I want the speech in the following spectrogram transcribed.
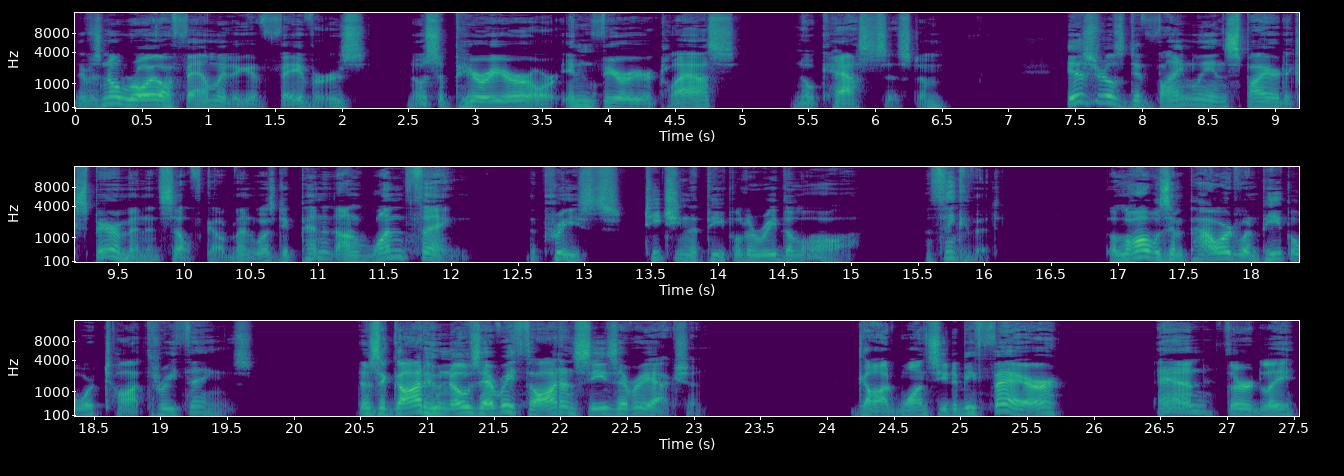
There was no royal family to give favors, no superior or inferior class, no caste system. Israel's divinely inspired experiment in self government was dependent on one thing the priests teaching the people to read the law. Now think of it. The law was empowered when people were taught three things. There's a God who knows every thought and sees every action. God wants you to be fair. And thirdly,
